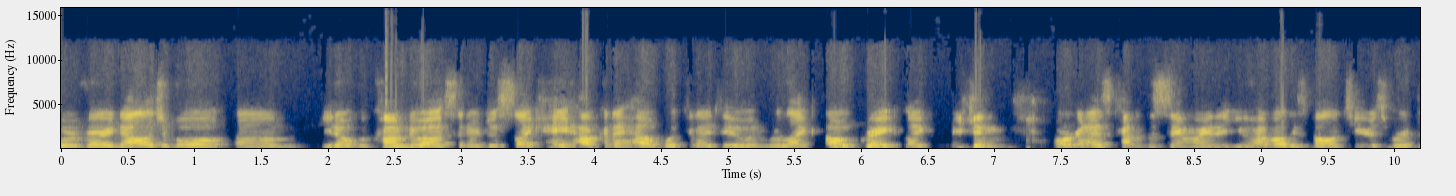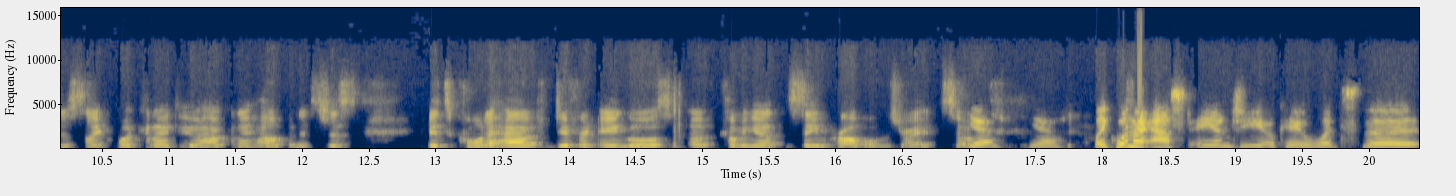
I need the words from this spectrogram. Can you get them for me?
who are very knowledgeable, um, you know, who come to us and are just like, hey, how can I help? What can I do? And we're like, oh, great. Like, we can organize kind of the same way that you have all these volunteers. We're just like, what can I do? How can I help? And it's just, it's cool to have different angles of coming at the same problems right? So yeah yeah. Like when i asked angie okay what's the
